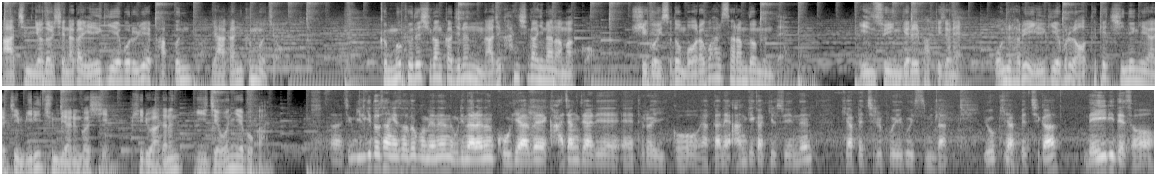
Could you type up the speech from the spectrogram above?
아침 8시에 나갈 일기예보를 위해 바쁜 야간 근무죠. 근무 교대 시간까지는 아직 1시간이나 남았고 쉬고 있어도 뭐라고 할 사람도 없는데 인수인계를 받기 전에 오늘 하루의 일기예보를 어떻게 진행해야 할지 미리 준비하는 것이 필요하다는 이재원 예보관. 아, 지금 일기도상에서도 보면은 우리나라는 고기압의 가장자리에 에, 들어 있고 약간의 안개가 낄 수 있는 기압 배치를 보이고 있습니다. 이 기압 배치가 내일이 돼서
